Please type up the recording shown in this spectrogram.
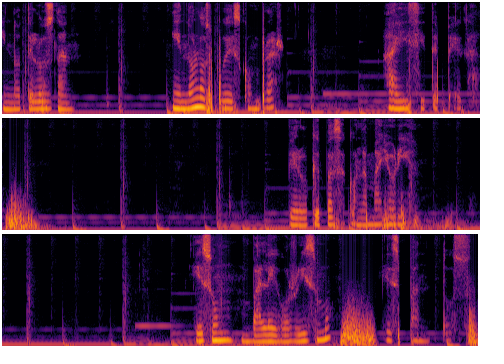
y no te los dan y no los puedes comprar, ahí sí te pega. Pero ¿qué pasa con la mayoría? Es un valegorrismo espantoso.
